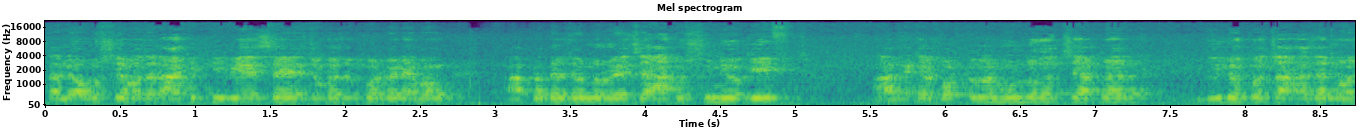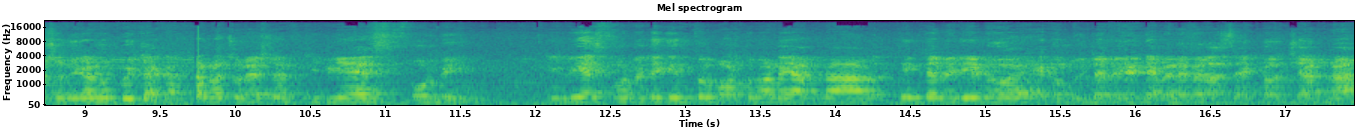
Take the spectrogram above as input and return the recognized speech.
তাহলে অবশ্যই আমাদের আকিব টিভিএস এ যোগাযোগ করবেন এবং আপনাদের জন্য রয়েছে আকর্ষণীয় গিফট আর এটার বর্তমান মূল্য হচ্ছে আপনার দুই লক্ষ চার হাজার নয়শো নিরানব্বই টাকা। আমরা চলে আসলাম টিভিএস ফোর বি টিভিএস ফোরবিতে কিন্তু বর্তমানে আপনার তিনটা ভেরিয়েন্ট হয়, এখন দুইটা ভেরিয়েন্ট অ্যাভেলেবেল আছে। একটা হচ্ছে আপনার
